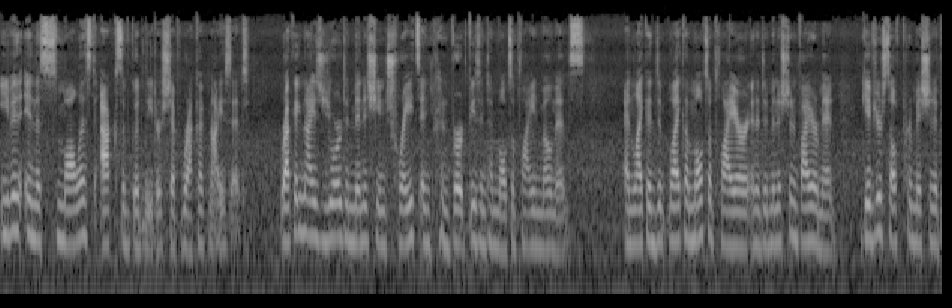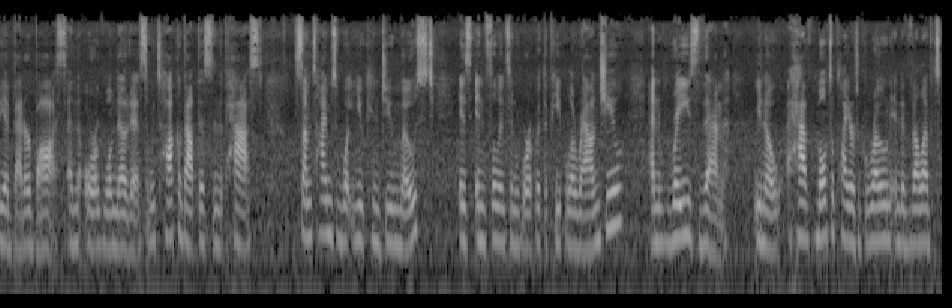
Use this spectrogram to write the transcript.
Even in the smallest acts of good leadership, recognize it. Recognize your diminishing traits and convert these into multiplying moments. And like a, like a multiplier in a diminished environment, give yourself permission to be a better boss, and the org will notice. And we talk about this in the past. Sometimes what you can do most is influence and work with the people around you and raise them. You know, have multipliers grown and developed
